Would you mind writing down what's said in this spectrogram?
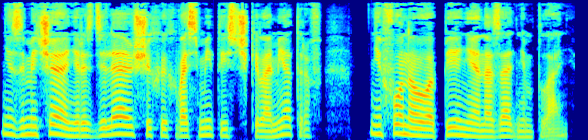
не замечая ни разделяющих их восьми тысяч километров, ни фонового пения на заднем плане.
